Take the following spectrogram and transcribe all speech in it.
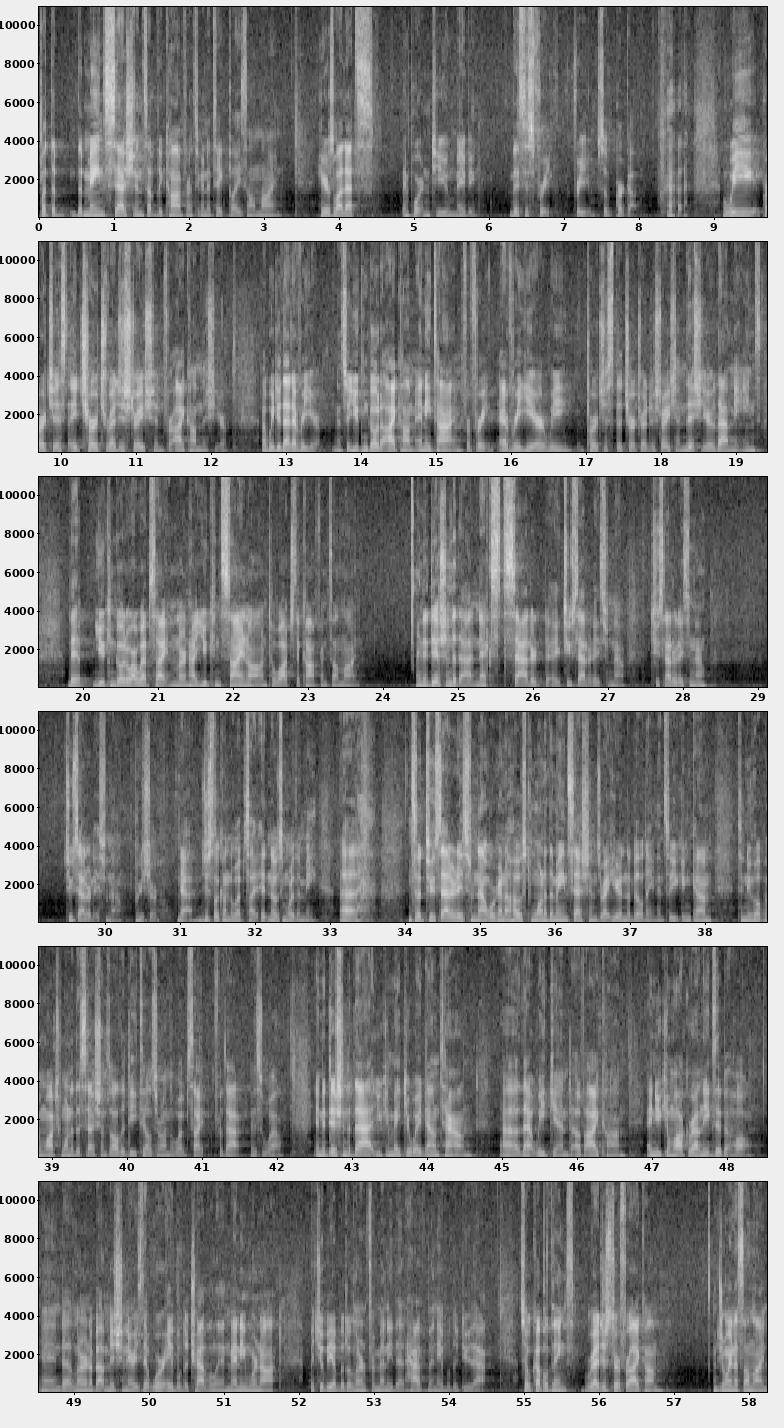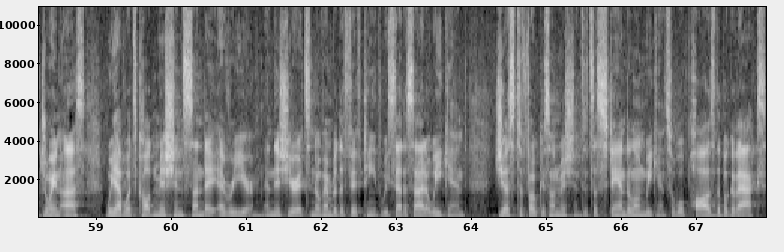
But the, the main sessions of the conference are going to take place online. Here's why that's important to you, maybe. This is free for you, so perk up. we purchased a church registration for ICOM this year. Uh, we do that every year. And so you can go to ICOM anytime for free. Every year we purchase the church registration. This year, that means that you can go to our website and learn how you can sign on to watch the conference online. In addition to that, next Saturday, two Saturdays from now, two Saturdays from now, two Saturdays from now, pretty sure. Yeah, just look on the website. It knows more than me. Uh, and so, two Saturdays from now, we're going to host one of the main sessions right here in the building. And so, you can come to New Hope and watch one of the sessions. All the details are on the website for that as well. In addition to that, you can make your way downtown uh, that weekend of ICOM, and you can walk around the exhibit hall and uh, learn about missionaries that were able to travel in. Many were not, but you'll be able to learn from many that have been able to do that. So, a couple things register for ICOM. Join us online. Join us. We have what's called Mission Sunday every year. And this year it's November the 15th. We set aside a weekend just to focus on missions. It's a standalone weekend. So we'll pause the book of Acts,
